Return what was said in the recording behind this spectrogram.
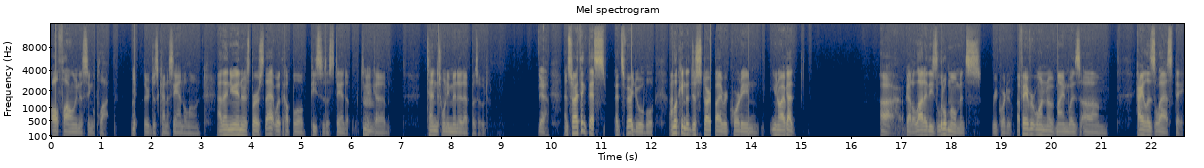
all following a single plot. Right? They're just kind of standalone, and then you intersperse that with a couple of pieces of stand-up to Hmm. make a ten to twenty minute episode. Yeah. and so I think that's that's very doable. I'm looking to just start by recording. You know, I've got uh, I've got a lot of these little moments recorded. A favorite one of mine was um, Kyla's last day,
